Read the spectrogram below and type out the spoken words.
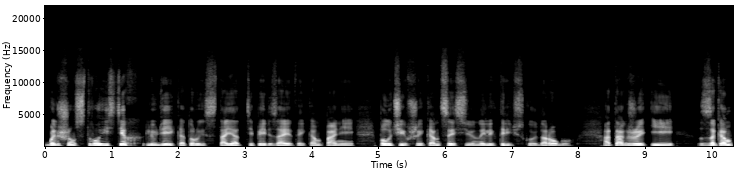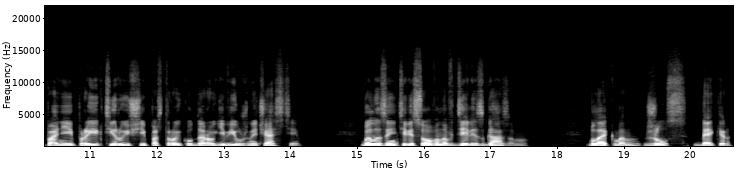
Большинство из тех людей, которые стоят теперь за этой компанией, получившей концессию на электрическую дорогу, а также и за компанией, проектирующей постройку дороги в южной части, было заинтересовано в деле с газом. Блэкман, Джулс, Беккер,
